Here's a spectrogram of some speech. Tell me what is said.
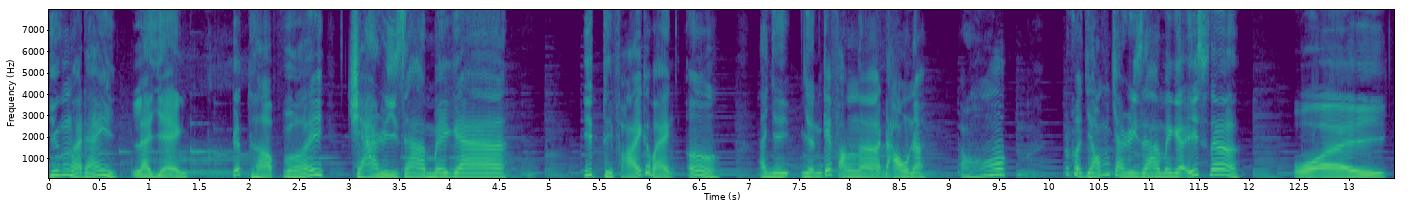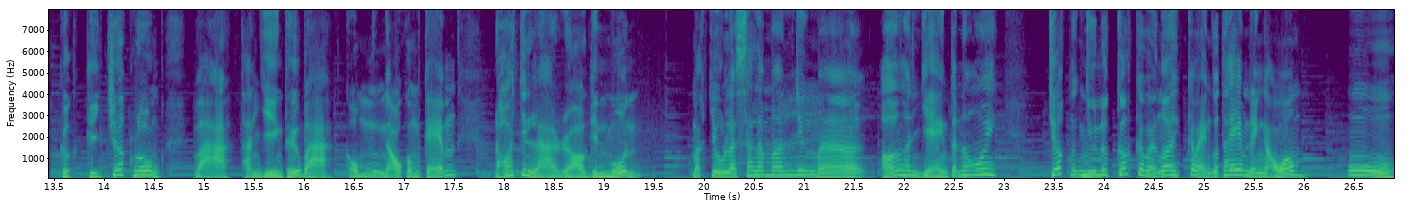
Nhưng mà đây là dạng kết hợp với Charizard Mega. Ít thì phải các bạn. Ừ Tại vì nhìn cái phần à, đầu nè. Đó Rất là giống Charizard Mega X đó. Uầy, cực kỳ chất luôn. Và thành viên thứ ba cũng ngầu không kém Đó chính là Rogin Moon. Mặc dù là Salaman nhưng mà ở hình dạng ta nói chất như nước cất các bạn ơi. Các bạn có thấy em này ngầu không? Ừ,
